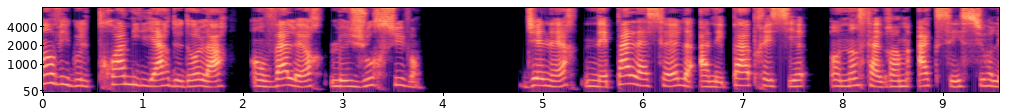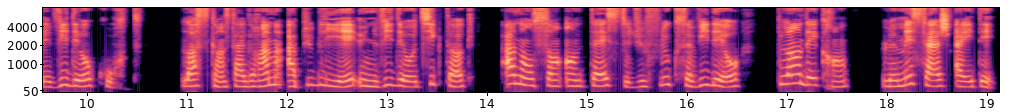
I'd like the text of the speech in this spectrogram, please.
1,3 milliard de dollars en valeur le jour suivant. Jenner n'est pas la seule à ne pas apprécier un Instagram axé sur les vidéos courtes. Lorsqu'Instagram a publié une vidéo TikTok annonçant un test du flux vidéo plein d'écran, le message a été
